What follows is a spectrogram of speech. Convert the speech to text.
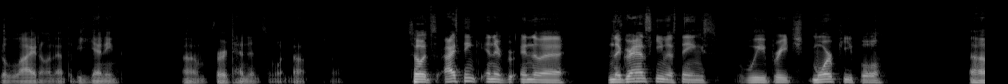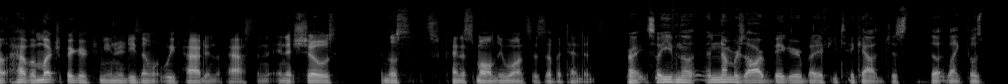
relied on at the beginning um, for attendance and whatnot. So, so it's I think in a, in the in the grand scheme of things, we've reached more people, uh, have a much bigger community than what we've had in the past, and, and it shows in those kind of small nuances of attendance. Right. So even though the numbers are bigger, but if you take out just the like those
